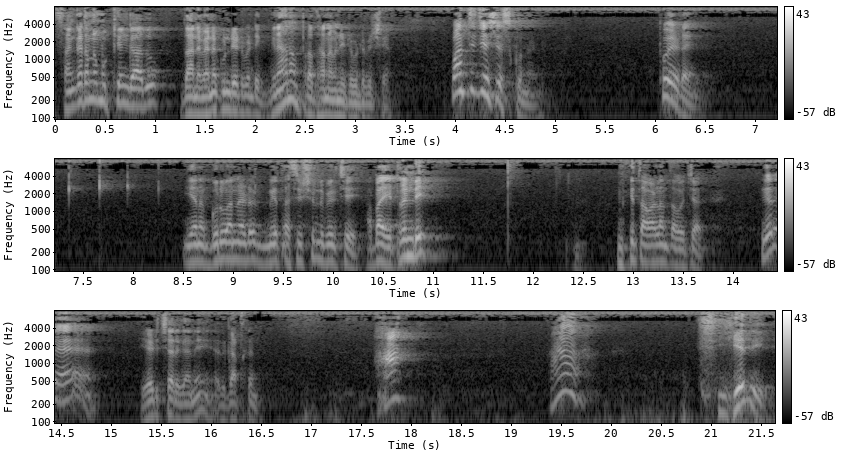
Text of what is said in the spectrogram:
సంఘటన ముఖ్యం కాదు దాని వెనకుండేటువంటి జ్ఞానం ప్రధానమైనటువంటి విషయం. వాంతి చేసేసుకున్నాడు. పోయాడు ఆయన ఈయన గురువు అన్నాడు మిగతా శిష్యుని పిలిచి అబ్బాయి ఎట్రండి? మిగతా వాళ్ళంతా వచ్చారు. ఇదే ఏడ్చారు కానీ అది గతకండి. ఏది?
